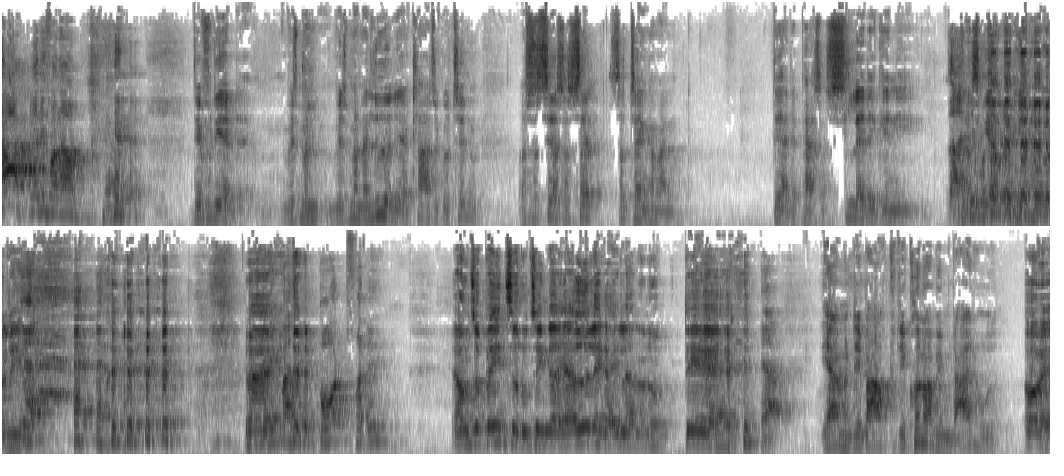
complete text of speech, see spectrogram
ja, hvad er det for navn? ja. Det er fordi, at øh, hvis man, hvis man er liderlig og er klar til at gå til den, og så ser sig selv, så tænker man, det her det passer slet ikke ind i, Nej, det sker med min hoved lige nu. Du kan ikke bare se bort fra det. er hun så pæn, så du tænker, at jeg ødelægger et eller andet nu? Det er... Ja. Ja, men det er, bare, det er kun op i mit eget hoved. Okay.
